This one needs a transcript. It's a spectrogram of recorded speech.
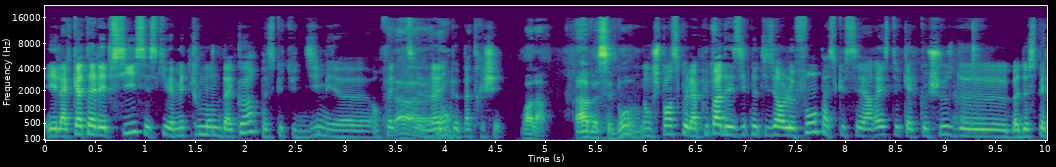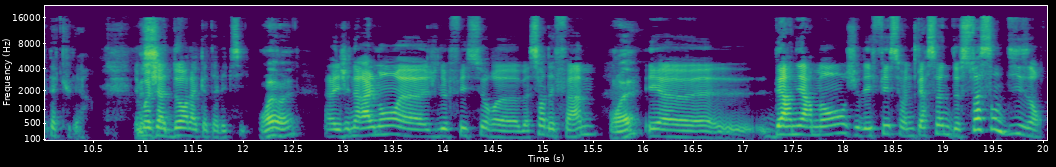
Et la catalepsie, c'est ce qui va mettre tout le monde d'accord parce que tu te dis, mais euh, en fait, Là, là, il non. peut pas tricher. Voilà. Ah, bah c'est beau. hein. Donc je pense que la plupart des hypnotiseurs le font parce que ça reste quelque chose de, bah, de spectaculaire. Et Mais moi c'est- j'adore la catalepsie. Ouais, ouais. Euh, généralement euh, je le fais sur, euh, bah, sur des femmes. Ouais. Et dernièrement je l'ai fait sur une personne de 70 ans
